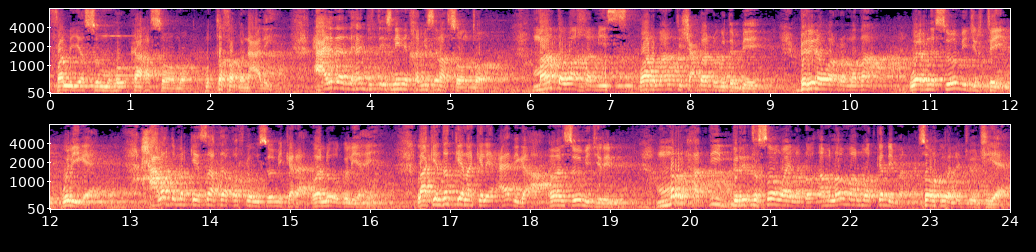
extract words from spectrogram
Falyasumhu ka ha soomo. Muttafaqun calayh caadadaad lahaan jirta isniinin khamiis inaad soonto maanta waa khamiis waana maalintii shacbaan ugu dambeeyey. Berina waa ramadaan waadna soomi jirtay weligaa xaaladda markay saataa qofka wuu soomi karaa waa loo ogol yahay. Laakiin dadkeenaan kale caadiga ah oo aan soomi jirin mar haddii berita soon waay la dhaho ama laba maalmood ka dhiman soonka waa la joojiyaa.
